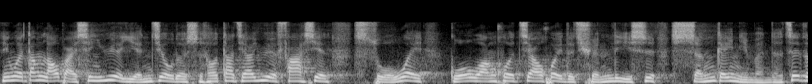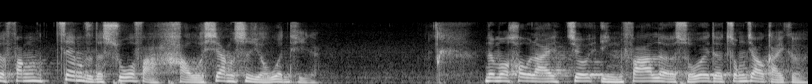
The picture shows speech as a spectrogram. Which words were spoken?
因为当老百姓越研究的时候，大家越发现所谓国王或教会的权力是神给你们的，这个方这样子的说法好像是有问题的。那么后来就引发了所谓的宗教改革。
